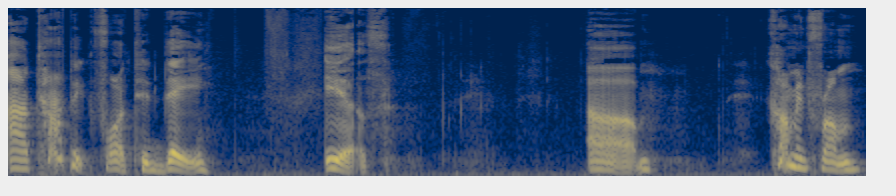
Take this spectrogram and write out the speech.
Our topic for today is um, coming from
